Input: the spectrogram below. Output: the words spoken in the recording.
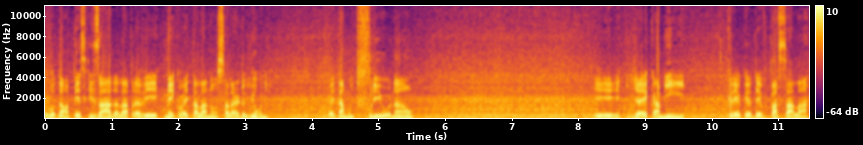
eu vou dar uma pesquisada lá pra ver como é que vai estar tá lá no salário do Uni. Vai estar tá muito frio ou não. E já é caminho, creio que eu devo passar lá.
